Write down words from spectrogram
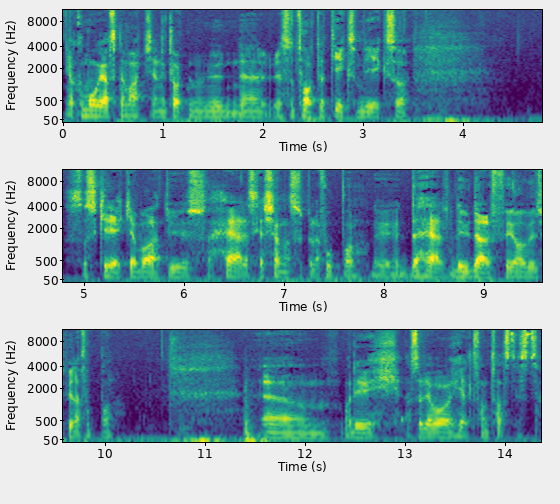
Jag kommer ihåg efter matchen, det är klart nu när resultatet gick som det gick så så skrek jag bara att det är ju så här det ska kännas att spela fotboll. Det är ju det här, det är ju därför jag vill spela fotboll. Um, och det, alltså det var helt fantastiskt.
